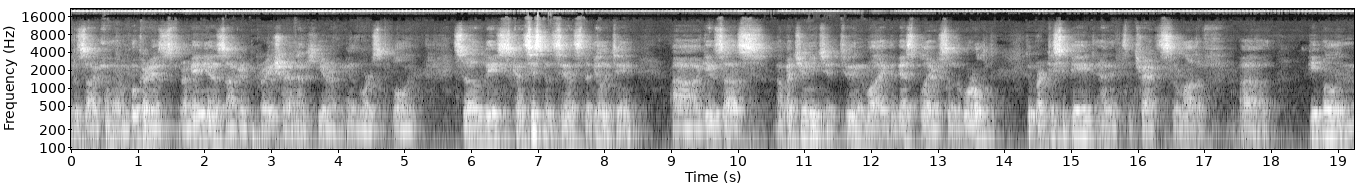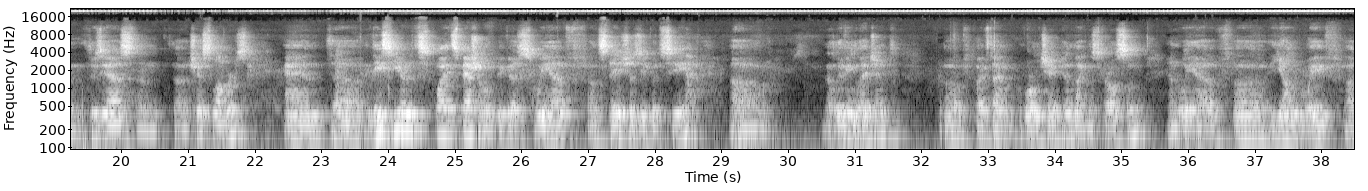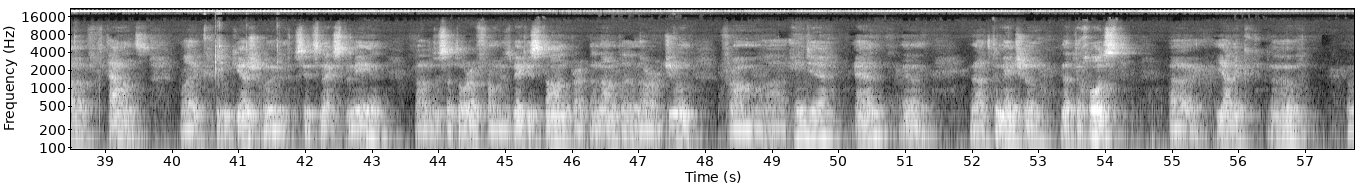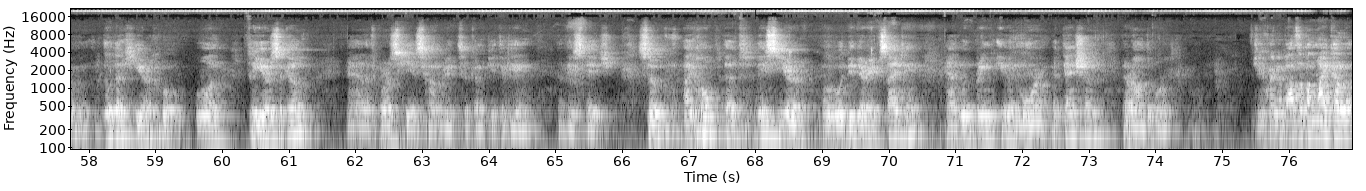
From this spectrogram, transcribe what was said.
Zag- uh, Bucharest, Romania, Zagreb, Croatia, and here in Warsaw, Poland. So this consistency and stability uh, gives us opportunity to invite the best players in the world to participate, and it attracts a lot of uh, people and enthusiasts and uh, chess lovers. And uh, this year it's quite special because we have on stage, as you could see, uh, a living legend of five-time world champion Magnus Carlsen, and we have uh, a young wave of talents like Lukesh, who sits next to me, Abdul Satorov from Uzbekistan, Pragnananda, and Arjun from uh, India, and uh, not to mention that the host, uh, Yannick Duda here, who won two years ago, and of course he is hungry to compete again at this stage. So I hope that this year will be very exciting and will bring even more attention around the world. Dziękujemy bardzo, pan Michael.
